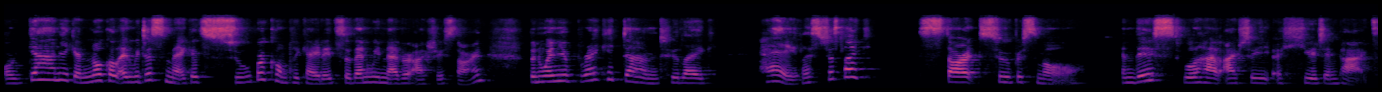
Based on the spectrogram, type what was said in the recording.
organic and local. And we just make it super complicated. So then we never actually start. But when you break it down to like, hey, let's just like start super small and this will have actually a huge impact.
